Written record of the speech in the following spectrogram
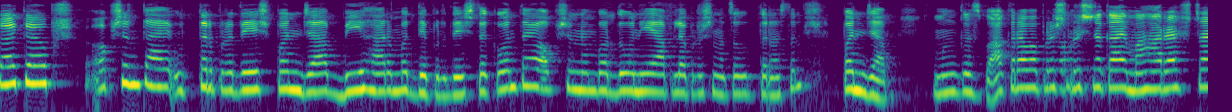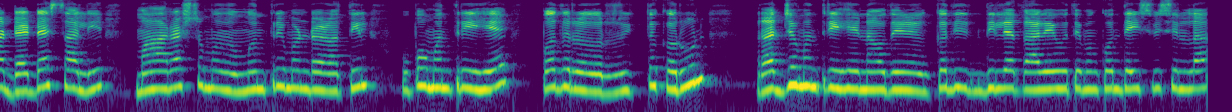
काय काय ऑप्श ऑप्शन काय? उत्तर प्रदेश पंजाब बिहार मध्य प्रदेश. तर कोणता ऑप्शन नंबर दोन हे आपल्या प्रश्नाचं उत्तर असेल. पंजाब. मग अकरावा प्रश्न प्रश्न काय? महाराष्ट्रात डॅडॅश साली महाराष्ट्र म- मंत्रिमंडळातील उपमंत्री हे पद रिक्त करून राज्यमंत्री हे नाव दे कधी दिल्यात आले होते? मग कोणत्या इसवी सनला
